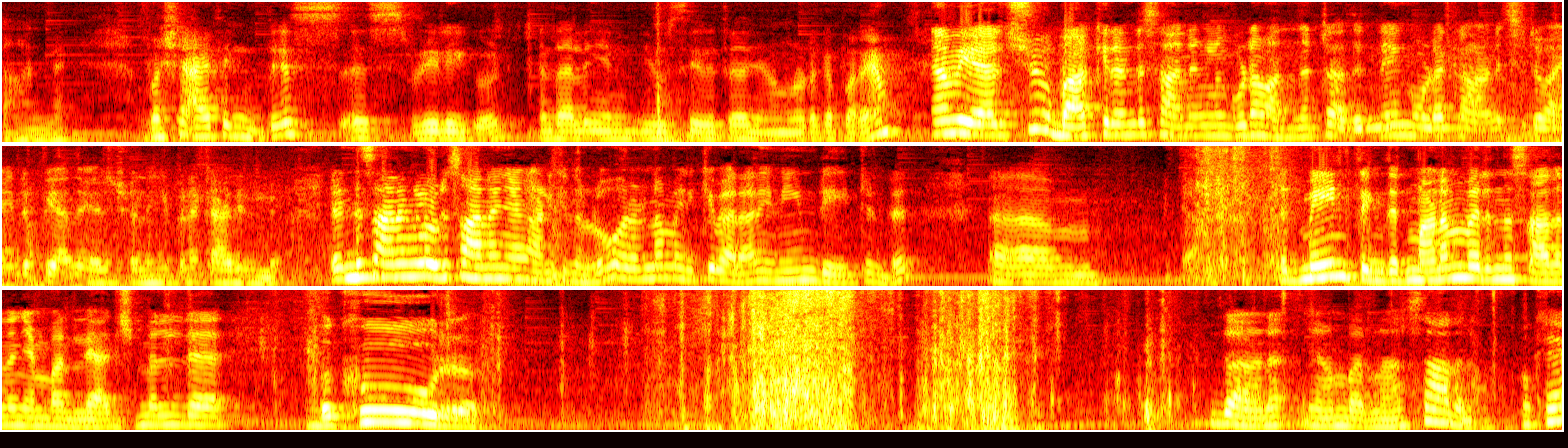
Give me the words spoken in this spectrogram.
കാണുന്നത് പക്ഷേ I think this is really good എന്തായാലും ഞാൻ യൂസ് ചെയ്തിട്ട് ഞങ്ങളോടൊക്കെ പറയാം. ഞാൻ വിചാരിച്ചു ബാക്കി രണ്ട് സാധനങ്ങളും കൂടെ വന്നിട്ട് അതിന്റെയും കൂടെ കാണിച്ചിട്ട് വൈൻഡ് അപ്പ് ചെയ്യാന്ന് വിചാരിച്ചു. അല്ലെങ്കിൽ പിന്നെ കാര്യമില്ല. രണ്ട് സാധനങ്ങൾ ഒരു സാധനം ഞാൻ കാണിക്കുന്നുള്ളൂ. ഒരെണ്ണം എനിക്ക് വരാൻ ഇനിയും ഡേറ്റ് ഉണ്ട്. മെയിൻ തിങ് ദറ്റ് മണം വരുന്ന സാധനം ഞാൻ പറഞ്ഞില്ലേ അജ്മലിന്റെ ബഖൂർ. ഇതാണ് ഞാൻ പറഞ്ഞ സാധനം. ഓക്കെ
